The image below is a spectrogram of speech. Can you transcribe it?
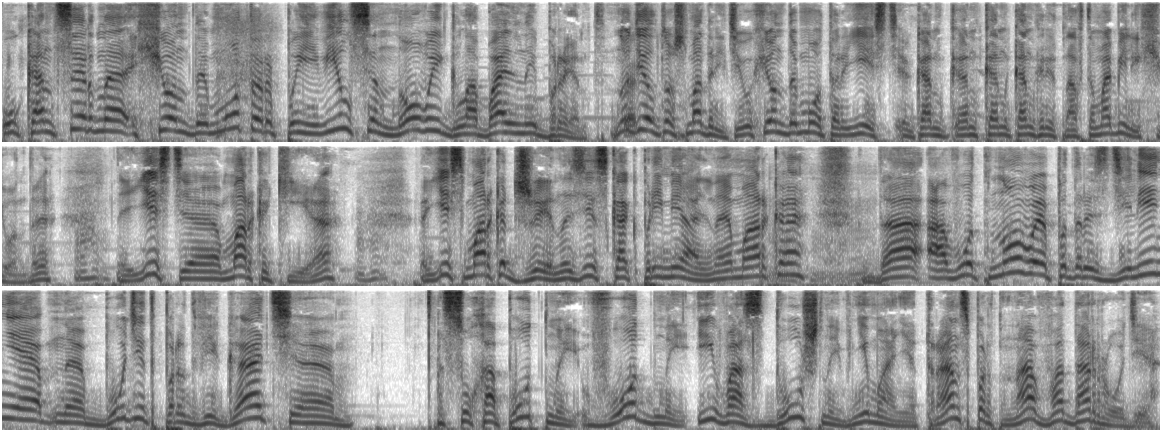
У концерна Hyundai Motor появился новый глобальный бренд. Но дело в том, что, смотрите, у Hyundai Motor есть кон- кон- кон- конкретно автомобили Hyundai, есть э, марка Kia, есть марка Genesis как премиальная марка, да, а вот новое подразделение э, будет продвигать э, сухопутный, водный и воздушный, внимание, транспорт на водороде.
